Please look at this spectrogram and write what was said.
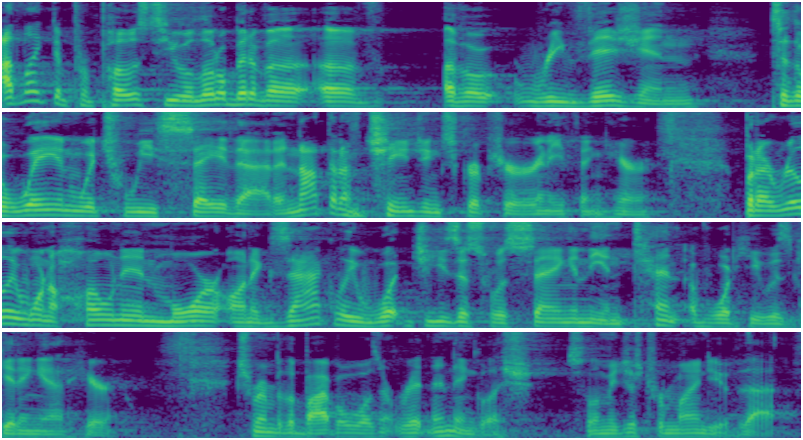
I'd like to propose to you a little bit of a, of, of a revision to the way in which we say that. And not that I'm changing scripture or anything here, but I really want to hone in more on exactly what Jesus was saying and the intent of what he was getting at here. Just remember, the Bible wasn't written in English, so let me just remind you of that.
